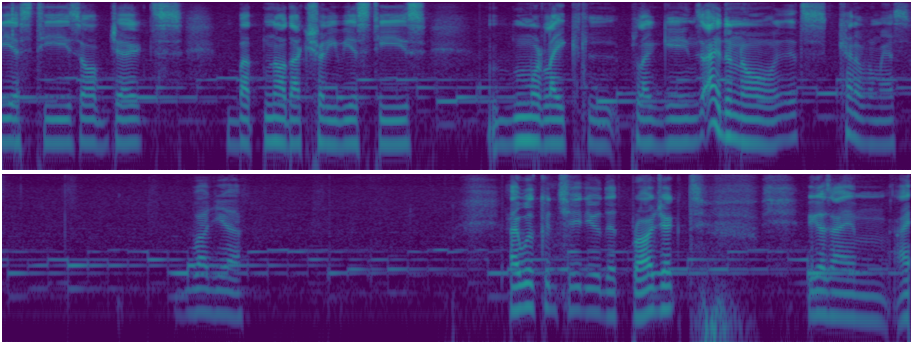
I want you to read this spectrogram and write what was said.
VSTs objects but not actually VSTs more like plugins. I don't know. It's kind of a mess. But yeah. I will continue that project because I'm I,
